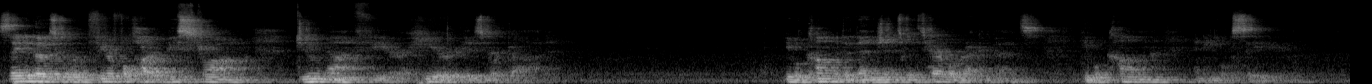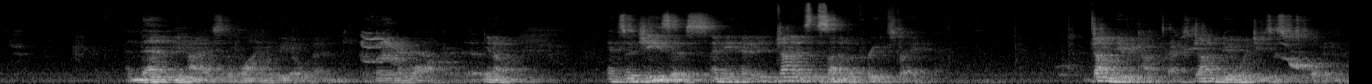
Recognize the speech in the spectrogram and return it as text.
Say to those who have a fearful heart, Be strong, do not fear. Here is your God. He will come with a vengeance, with terrible recompense. He will come and he will save you. And then the eyes of the blind will be opened, and they will walk. You know. And so Jesus, I mean, uh, John is the son of a priest, right? John knew the context. John knew what Jesus was quoting.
